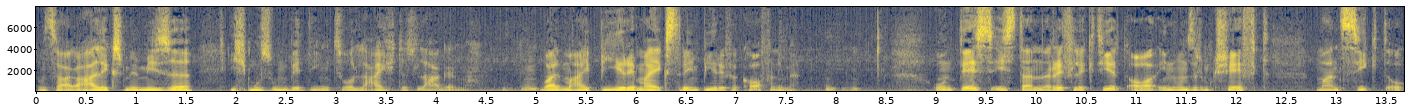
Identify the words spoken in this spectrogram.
und sagen, Alex, wir müssen, ich muss unbedingt so leichtes Lager machen. Mhm. Weil meine Biere, meine Extrembiere verkaufen immer. Mhm. Und das ist dann reflektiert auch in unserem Geschäft, man sieht auch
